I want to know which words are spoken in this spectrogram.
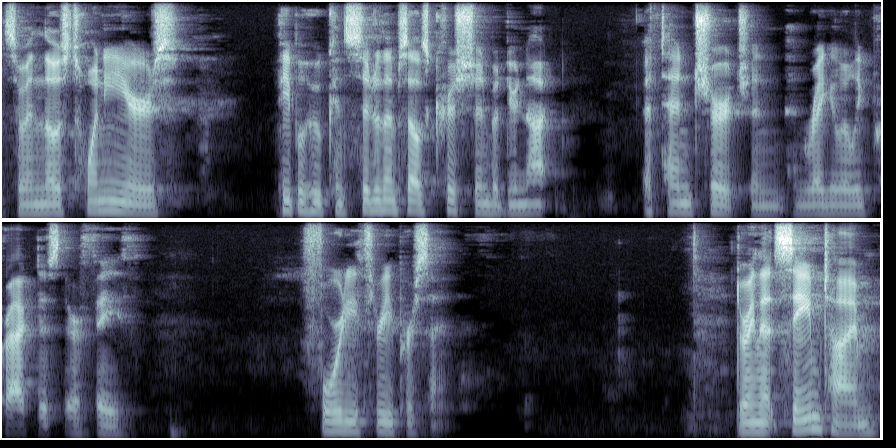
So in those 20 years, people who consider themselves Christian but do not attend church and, and regularly practice their faith, 43%. During that same time,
